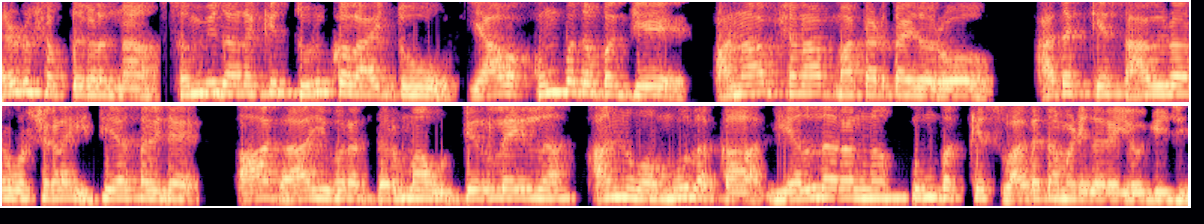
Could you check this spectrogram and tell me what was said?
ಎರಡು ಶಬ್ದಗಳನ್ನ ಸಂವಿಧಾನಕ್ಕೆ ತುರುಕಲಾಯ್ತು. ಯಾವ ಕುಂಭದ ಬಗ್ಗೆ ಅನಾಬ್ ಶನಾಬ್ ಮಾತಾಡ್ತಾ ಇದ್ದಾರೋ, ಅದಕ್ಕೆ ಸಾವಿರಾರು ವರ್ಷಗಳ ಇತಿಹಾಸವಿದೆ. ಆಗ ಇವರ ಧರ್ಮ ಹುಟ್ಟಿರಲೇ ಇಲ್ಲ ಅನ್ನುವ ಮೂಲಕ ಎಲ್ಲರನ್ನ ಕುಂಭಕ್ಕೆ ಸ್ವಾಗತ ಮಾಡಿದ್ದಾರೆ ಯೋಗಿಜಿ.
